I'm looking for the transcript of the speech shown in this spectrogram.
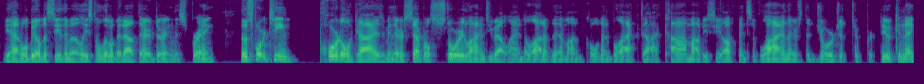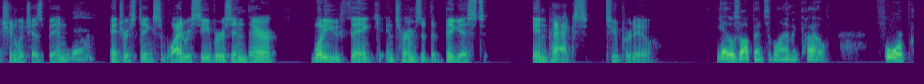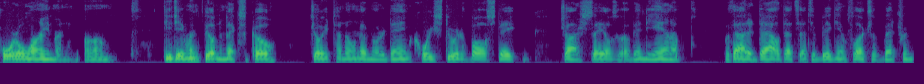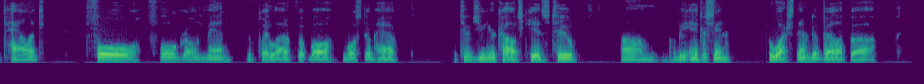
Yeah, and we'll be able to see them at least a little bit out there during the spring. Those 14 portal guys, I mean, there are several storylines. You've outlined a lot of them on goldandblack.com. Obviously, offensive line. There's the Georgia to Purdue connection, which has been yeah interesting, some wide receivers in there. What do you think in terms of the biggest impacts to Purdue? Yeah, those offensive linemen, Kyle. Four portal linemen. Um, DJ Wingfield, New Mexico, Joey Tanona of Notre Dame, Corey Stewart of Ball State, Josh Sales of Indiana. Without a doubt, that's that's a big influx of veteran talent. Full full grown men who played a lot of football. Most of them have the two junior college kids too. Um, it'll be interesting to watch them develop. Uh,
